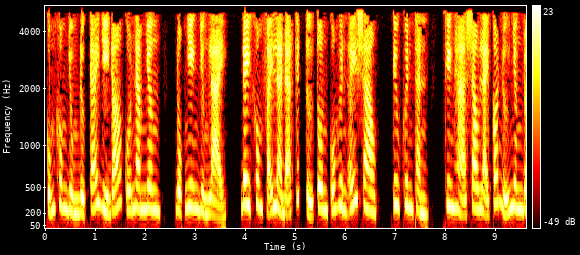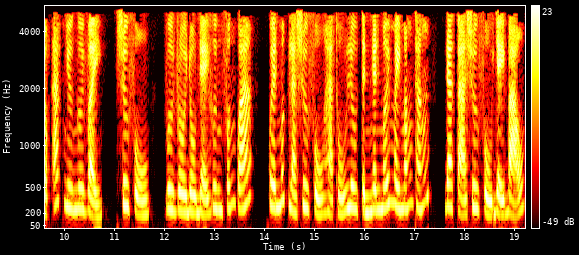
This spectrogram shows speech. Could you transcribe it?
cũng không dùng được cái gì đó của nam nhân, đột nhiên dừng lại, đây không phải là đã kích tự tôn của huynh ấy sao, tiêu khuynh thành, thiên hạ sao lại có nữ nhân độc ác như ngươi vậy, sư phụ, vừa rồi đồ đệ hưng phấn quá, quên mất là sư phụ hạ thủ lưu tình nên mới may mắn thắng, đa tạ sư phụ dạy bảo.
